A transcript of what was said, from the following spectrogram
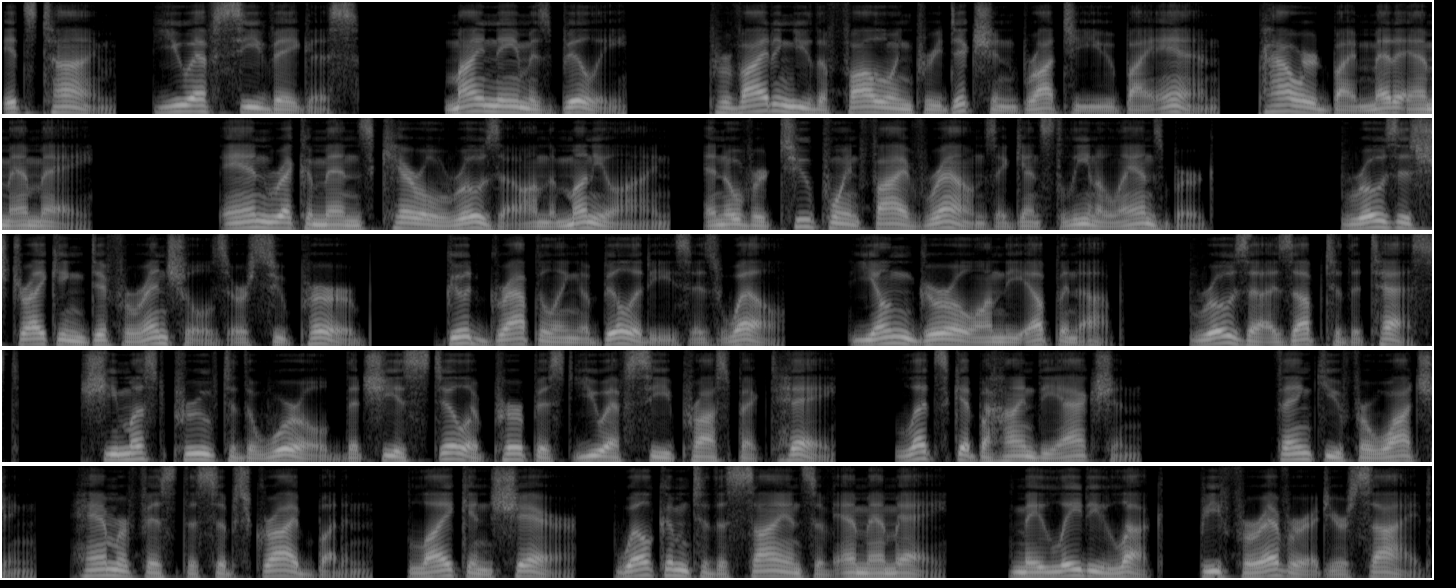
It's time. UFC Vegas. My name is Billy. Providing you the following prediction brought to you by Ann, powered by Meta MMA. Ann recommends Karol Rosa on the money line and over 2.5 rounds against Lina Länsberg. Rosa's striking differentials are superb, good grappling abilities as well. Young girl on the up and up. Rosa is up to the test. She must prove to the world that she is still a purposed UFC prospect. Hey, let's get behind the action. Thank you for watching. Hammerfist the subscribe button, like and share. Welcome to the science of MMA. May Lady Luck be forever at your side.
